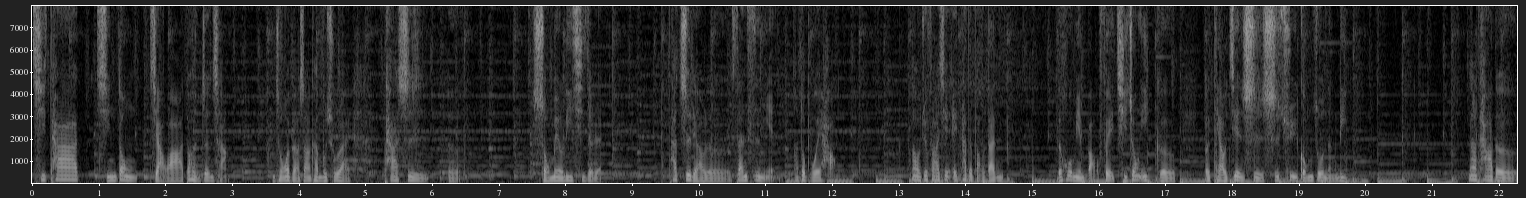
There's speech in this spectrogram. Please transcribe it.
其他行动脚啊都很正常，你从外表上看不出来他是呃手没有力气的人。他治疗了三四年，那都不会好。那我就发现，诶，他的保单的豁免保费，其中一个呃条件是失去工作能力。那他的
